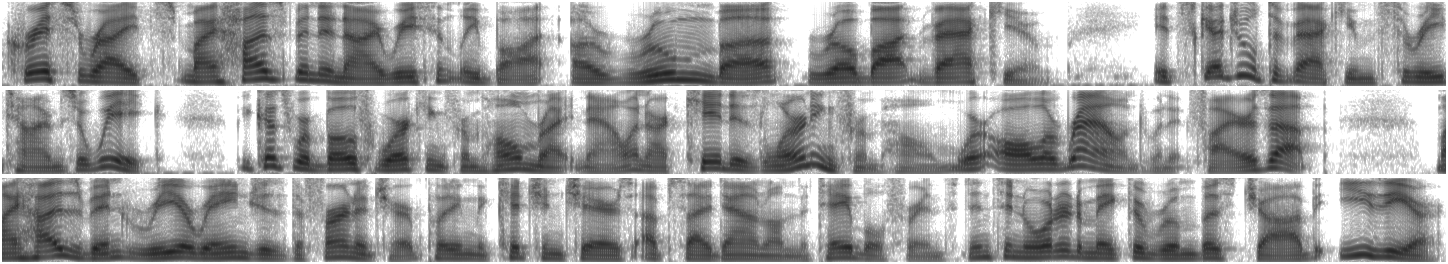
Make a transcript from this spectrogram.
Chris writes My husband and I recently bought a Roomba robot vacuum. It's scheduled to vacuum three times a week. Because we're both working from home right now and our kid is learning from home, we're all around when it fires up. My husband rearranges the furniture, putting the kitchen chairs upside down on the table, for instance, in order to make the Roomba's job easier.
